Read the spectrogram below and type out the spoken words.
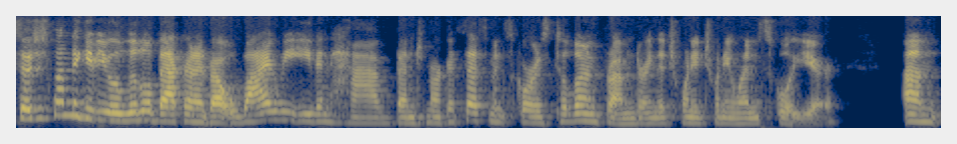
so I just wanted to give you a little background about why we even have benchmark assessment scores to learn from during the 2021 school year. Um,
